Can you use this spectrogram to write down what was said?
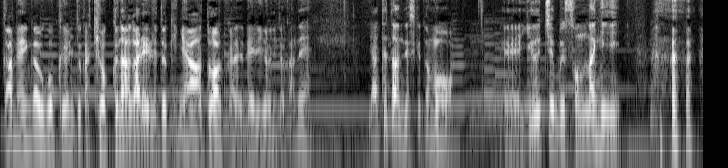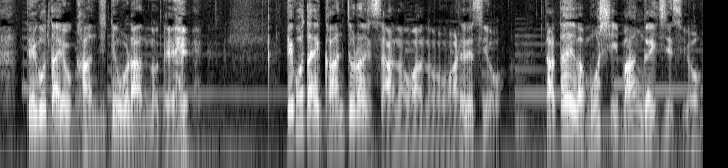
画面が動くようにとか、曲流れる時にアートワークが出るようにとかね、やってたんですけども、えー、YouTube そんなに 手応えを感じておらんので手応え感じておらんです。あの、あの、あれですよ。例えばもし万が一ですよ、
